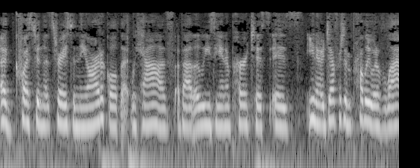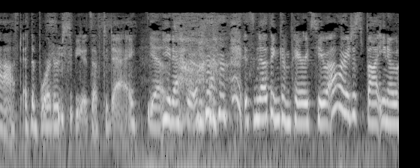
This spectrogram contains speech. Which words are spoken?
a question that's raised in the article that we have about Louisiana Purchase is, you know, Jefferson probably would have laughed at the border disputes of today. Yeah, you know, it's nothing compared to, oh, I just bought, you know,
